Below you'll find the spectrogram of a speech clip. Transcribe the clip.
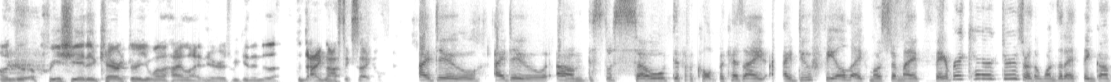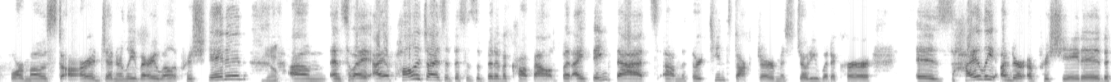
underappreciated character you want to highlight here as we get into the, the diagnostic cycle? I do. I do. Um, this was so difficult because I, I do feel like most of my favorite characters or the ones that I think of foremost are generally very well appreciated. Yep. Um, and so I, I apologize if this is a bit of a cop out, but I think that um, the 13th Doctor, Miss Jodie Whittaker, is highly underappreciated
